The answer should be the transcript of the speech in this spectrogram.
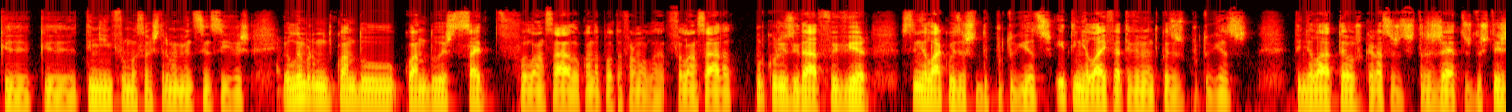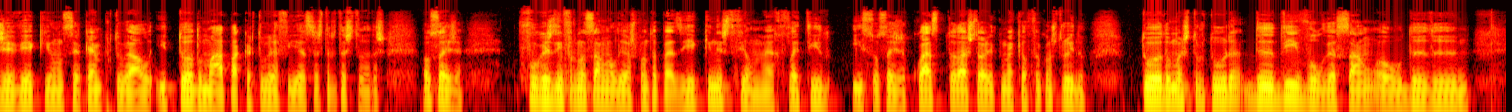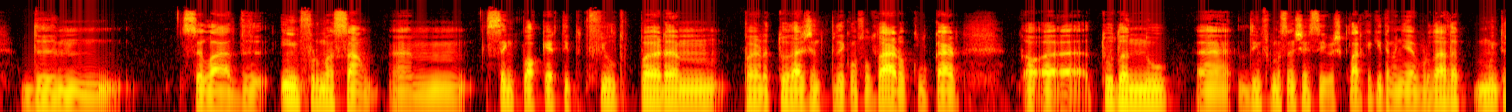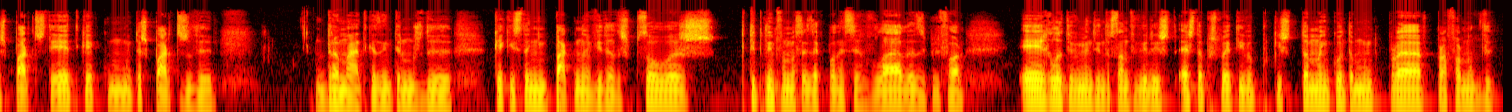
que, que tinha informações extremamente sensíveis. Eu lembro-me de quando, quando este site foi lançado, ou quando a plataforma foi lançada, por curiosidade fui ver se tinha lá coisas de portugueses e tinha lá efetivamente coisas de portugueses. Tinha lá até os caraças dos trajetos dos TGV que iam ser cá em Portugal e todo o mapa, a cartografia, essas tretas todas. Ou seja, fugas de informação ali aos pontapés. E aqui neste filme é refletido isso, ou seja, quase toda a história de como é que ele foi construído toda uma estrutura de divulgação ou de, de, de sei lá, de informação um, sem qualquer tipo de filtro para, um, para toda a gente poder consultar ou colocar uh, uh, tudo a nu uh, de informações sensíveis. Claro que aqui também é abordada muitas partes de ética, como muitas partes de dramáticas em termos de o que é que isso tem impacto na vida das pessoas, que tipo de informações é que podem ser reveladas e por aí fora é relativamente interessante ver isto, esta perspectiva porque isto também conta muito para, para a forma de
